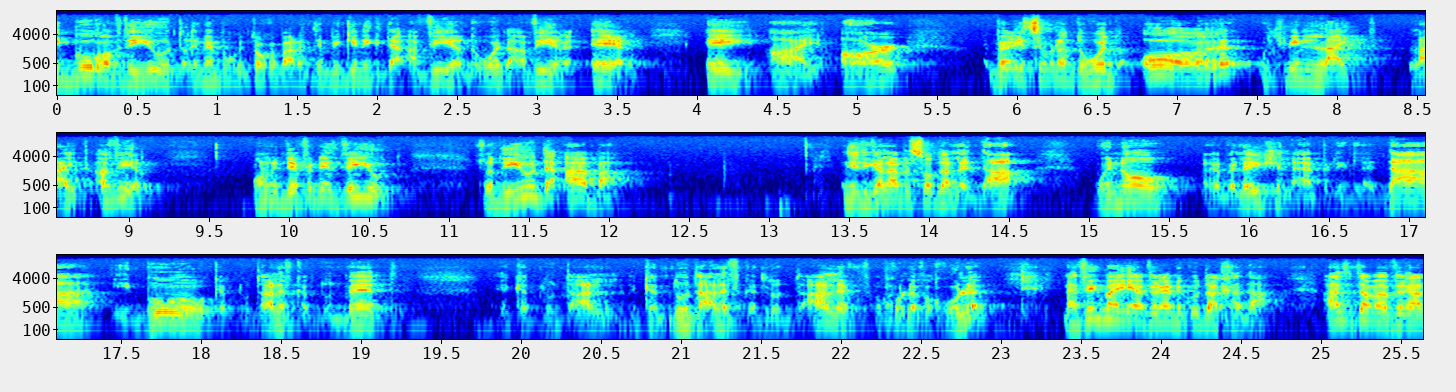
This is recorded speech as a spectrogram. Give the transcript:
ibur of the yud. Remember we talked about it in the beginning, the avir, the word avir, air, A-I-R, very similar to the word or, which means light, light, avir. Only difference is the yud. So the yud abba, נתגלה בסוד הלידה, we know revelation happening לידה, עיבור, קטנות א', קטנות ב', קטנות א', קטנות א', וכולי וכולי, נפיק מהי עבירה נקודה חדה. אז אתה מעבירה.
